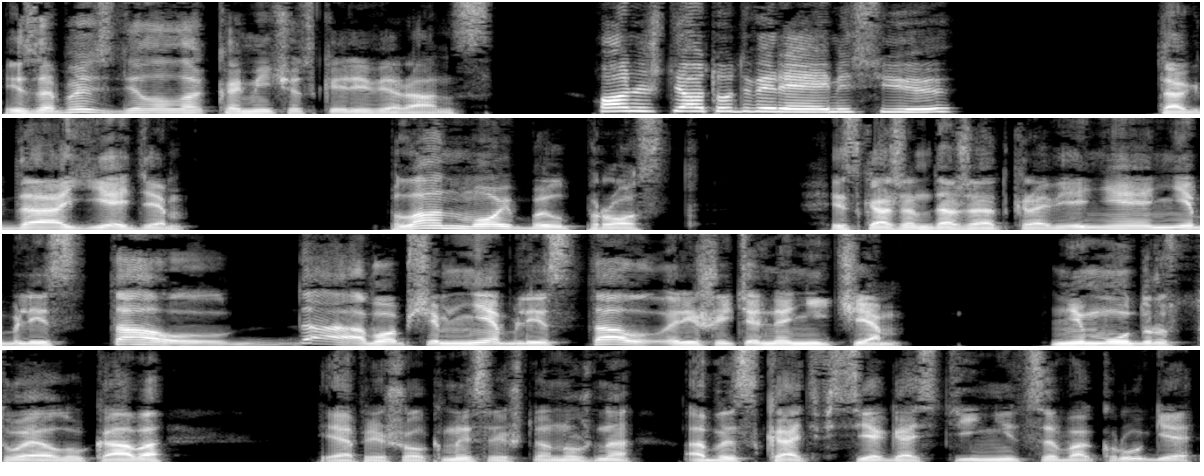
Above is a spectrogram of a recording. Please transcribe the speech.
Изабель сделала комический реверанс. «Он ждет у дверей, месье». «Тогда едем». План мой был прост. И, скажем, даже откровение не блистал, да, в общем, не блистал решительно ничем. Не мудрствуя лукаво, я пришел к мысли, что нужно обыскать все гостиницы в округе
